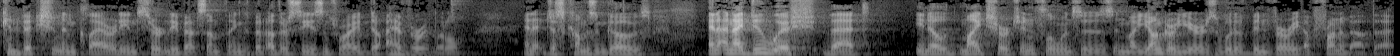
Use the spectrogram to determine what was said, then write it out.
conviction and clarity and certainty about some things, but other seasons where I, I have very little. And it just comes and goes. And, and I do wish that, you know, my church influences in my younger years would have been very upfront about that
